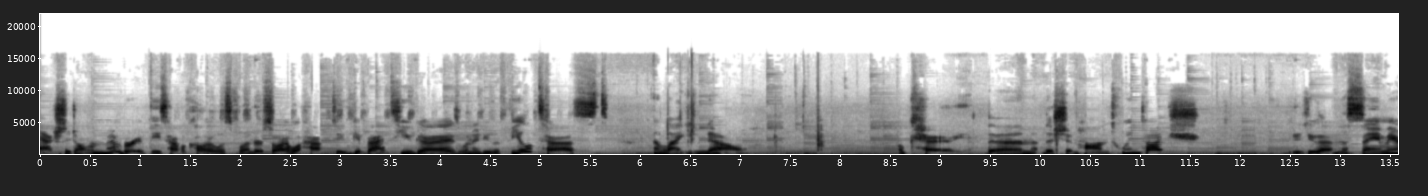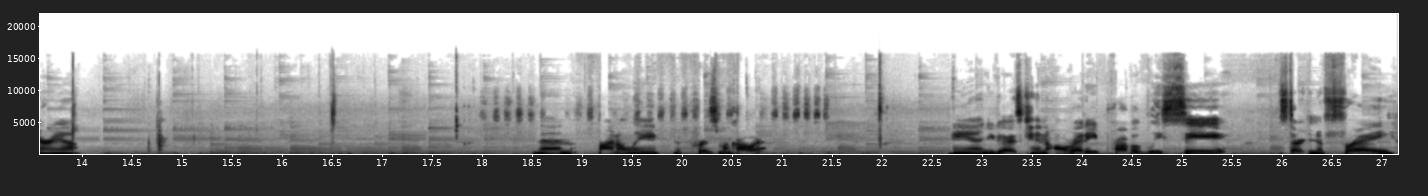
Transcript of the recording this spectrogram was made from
I actually don't remember if these have a colorless blender, so I will have to get back to you guys when I do the field test and let you know. Okay, then the Shinhan Twin Touch. You do that in the same area. Then finally, the Prismacolor. And you guys can already probably see starting to fray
